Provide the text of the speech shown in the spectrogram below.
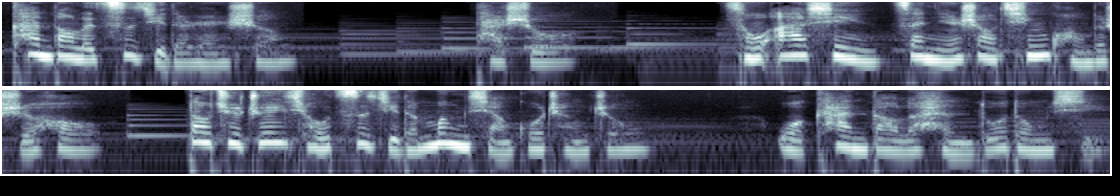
看到了自己的人生。他说：“从阿信在年少轻狂的时候，到去追求自己的梦想过程中，我看到了很多东西。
